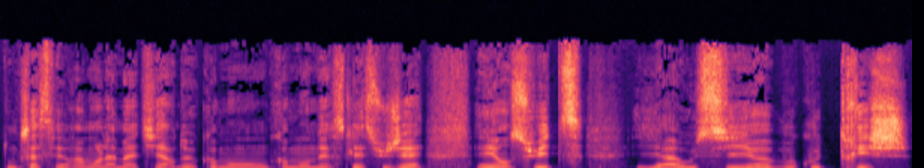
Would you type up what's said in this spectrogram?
Donc ça c'est vraiment la matière de comment comment naissent les sujets. Et ensuite il y a aussi euh, beaucoup de triche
